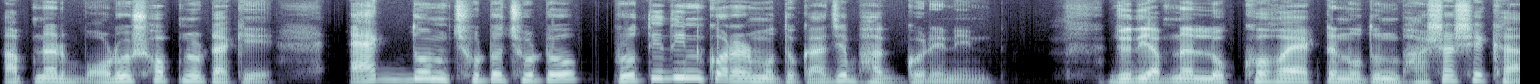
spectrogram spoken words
আপনার বড় স্বপ্নটাকে একদম ছোট ছোট প্রতিদিন করার মতো কাজে ভাগ করে নিন। যদি আপনার লক্ষ্য হয় একটা নতুন ভাষা শেখা,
